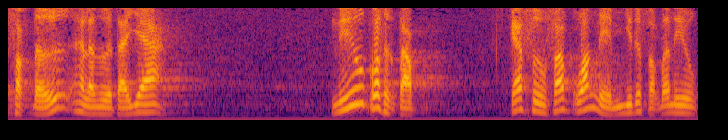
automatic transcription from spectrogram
phật tử hay là người tại gia, nếu có thực tập các phương pháp quán niệm như đức phật đã nêu,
